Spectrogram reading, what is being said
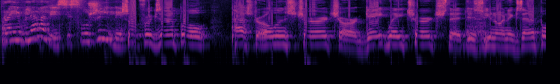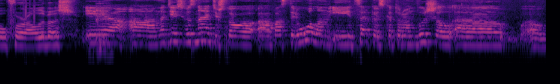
проявлялись и служили. So, for example, Pastor Olin's church or Gateway Church, that is, you know, an example for all of us. И а, надеюсь, вы знаете, что а, пастор Олан и церковь, с которой он вышел, э, э,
